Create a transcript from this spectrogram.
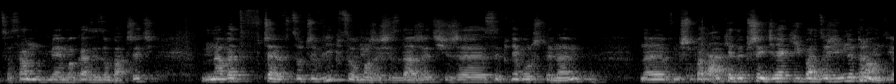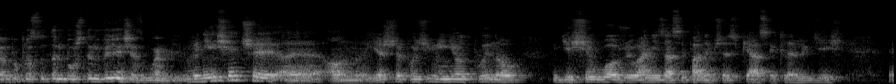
co sam miałem okazję zobaczyć. Nawet w czerwcu czy w lipcu może się zdarzyć, że sypnie bursztynem. e, W przypadku, Tak. kiedy przyjdzie jakiś bardzo zimny prąd i on po prostu ten bursztyn wyniesie z głębi. Wyniesie, czy e, on jeszcze po zimie nie odpłynął, gdzieś się ułożył, a nie zasypany przez piasek, leży gdzieś, e,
